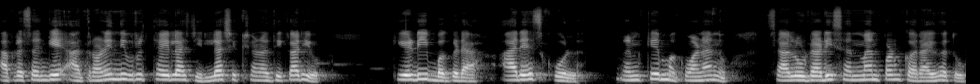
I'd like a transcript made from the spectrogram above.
આ પ્રસંગે આ ત્રણેય નિવૃત્ત થયેલા જિલ્લા શિક્ષણ અધિકારીઓ K D Bagda R S Kol, M K મકવાણાનું સાલ ઉડાડી સન્માન પણ કરાયું હતું.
